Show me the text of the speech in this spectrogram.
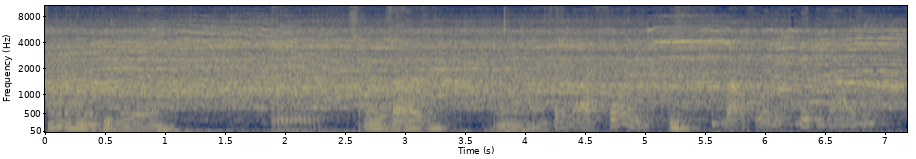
I wonder how many people there. Twenty thousand. I'd say about 40. about 40, 50,000.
